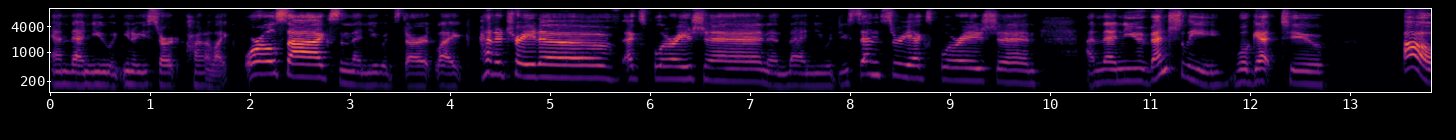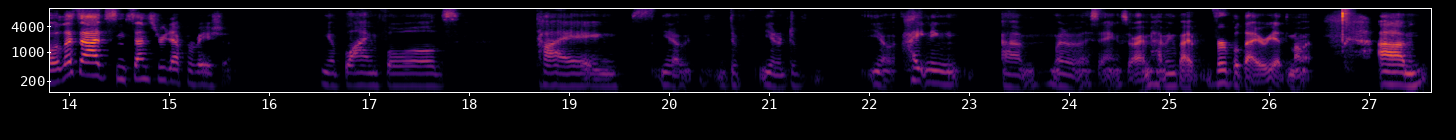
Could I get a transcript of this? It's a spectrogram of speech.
and then you you know you start kind of like oral sex and then you would start like penetrative exploration and then you would do sensory exploration and then you eventually will get to, oh, let's add some sensory deprivation, you know, blindfolds, tying, you know, you know, you know, heightening. Um, what am I saying? Sorry, I'm having verbal diarrhea at the moment. Um,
